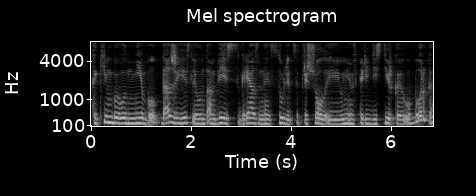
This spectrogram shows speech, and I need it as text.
каким бы он ни был, даже если он там весь грязный с улицы пришел и у него впереди стирка и уборка,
